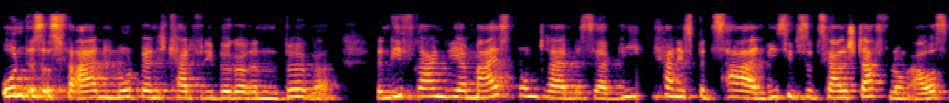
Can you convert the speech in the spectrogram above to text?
Und es ist vor allem eine Notwendigkeit für die Bürgerinnen und Bürger. Denn die Fragen, die am meisten umtreiben, ist ja, wie kann ich es bezahlen? Wie sieht die soziale Staffelung aus?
